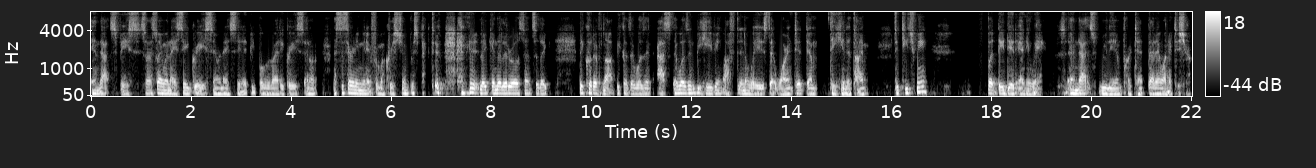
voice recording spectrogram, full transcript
in that space. So that's why when I say grace and when I say it, people provided grace, I don't necessarily mean it from a Christian perspective. I mean it like in the literal sense of like they could have not because I wasn't asked, I wasn't behaving often in ways that warranted them taking the time to teach me, but they did anyway. And that's really important that I wanted to share.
